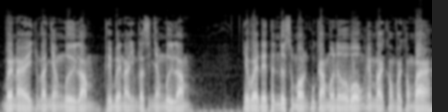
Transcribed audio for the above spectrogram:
Bên này chúng ta nhân 15 thì bên này chúng ta sẽ nhân 15 như vậy để tính được số mol của KMNO4 em lấy 0,03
